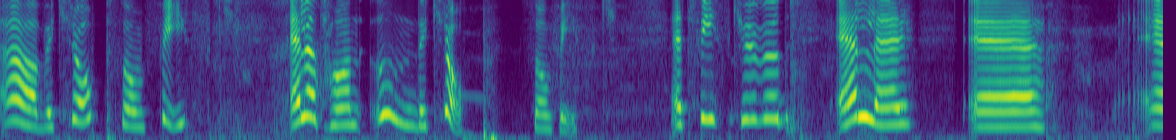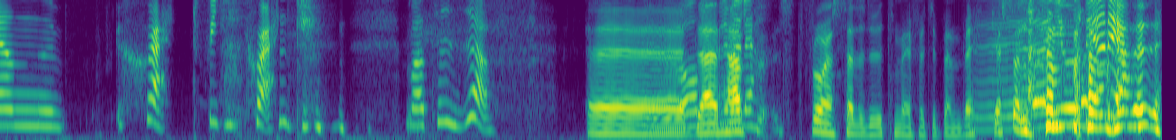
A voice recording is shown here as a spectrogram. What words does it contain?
överkropp som fisk eller att ha en underkropp som fisk. Ett fiskhuvud eller eh, en stjärt, fiskstjärt. Mattias? Eh, Vad den här välja? frågan ställde du till mig för typ en vecka Eh, sedan. gjorde jag det?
